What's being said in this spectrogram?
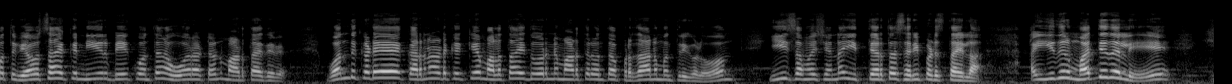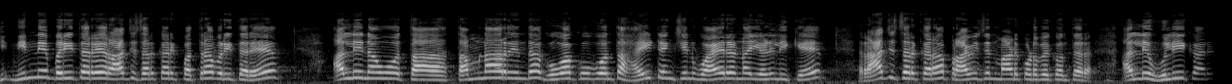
ಮತ್ತು ವ್ಯವಸಾಯಕ್ಕೆ ನೀರು ಬೇಕು ಅಂತ ನಾವು ಹೋರಾಟವನ್ನು ಮಾಡ್ತಾ ಇದ್ದೇವೆ. ಒಂದು ಕಡೆ ಕರ್ನಾಟಕಕ್ಕೆ ಮಲತಾಯಿ ಧೋರಣೆ ಮಾಡ್ತಿರುವಂಥ ಪ್ರಧಾನಮಂತ್ರಿಗಳು ಈ ಸಮಸ್ಯೆಯನ್ನು ಇತ್ಯರ್ಥ ಸರಿಪಡಿಸ್ತಾ ಇಲ್ಲ. ಇದ್ರ ಮಧ್ಯದಲ್ಲಿ ನಿನ್ನೆ ಬರೀತಾರೆ, ರಾಜ್ಯ ಸರ್ಕಾರಕ್ಕೆ ಪತ್ರ ಬರೀತಾರೆ. ಅಲ್ಲಿ ನಾವು ತ, ತಮ್ನಾರ್ನಿಂದ ಗೋವಾಕ್ಕೆ ಹೋಗುವಂಥ ಹೈ ಟೆನ್ಷನ್ ವೈರನ್ನು ಎಳಿಲಿಕ್ಕೆ ರಾಜ್ಯ ಸರ್ಕಾರ ಪ್ರಾವಿಷನ್ ಮಾಡಿಕೊಡ್ಬೇಕು ಅಂತಾರೆ. ಅಲ್ಲಿ ಹುಲಿ ಕಾರ್ಯ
